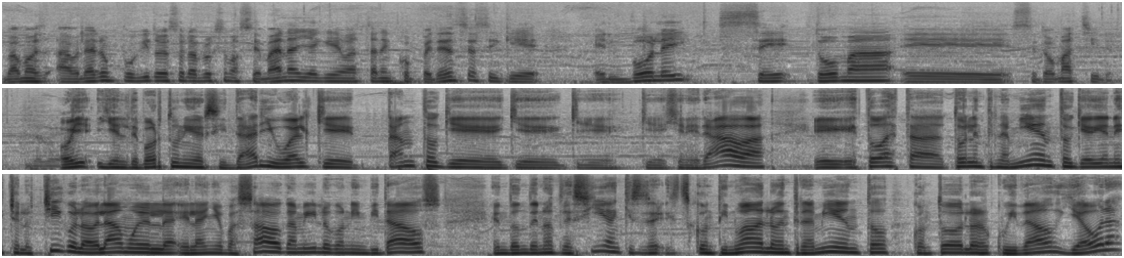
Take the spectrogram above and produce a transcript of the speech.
Vamos a hablar un poquito de eso la próxima semana, ya que va a estar en competencia. Así que el vóley se toma eh, se toma a Chile. Oye, y el deporte universitario, igual que tanto que, que- que- que generaba eh, toda esta, todo el entrenamiento que habían hecho los chicos, lo hablábamos el, el año pasado, Camilo, con invitados, en donde nos decían que se, se continuaban los entrenamientos con todos los cuidados y ahora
